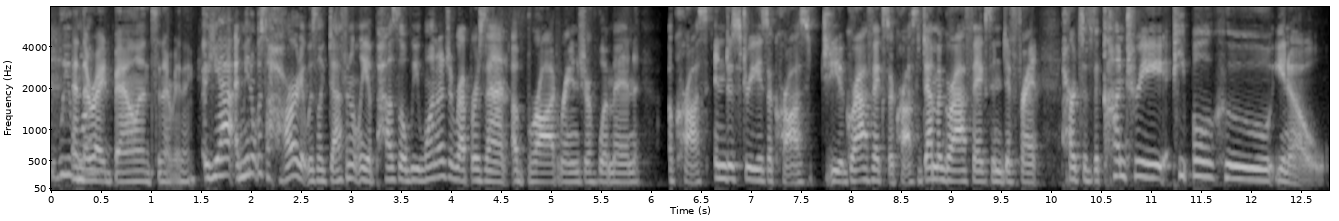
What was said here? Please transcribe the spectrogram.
we and want, the right balance and everything? Yeah, I mean, it was hard. It was like definitely a puzzle. We wanted to represent a broad range of women across industries, across geographics, across demographics in different parts of the country. People who, you know,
